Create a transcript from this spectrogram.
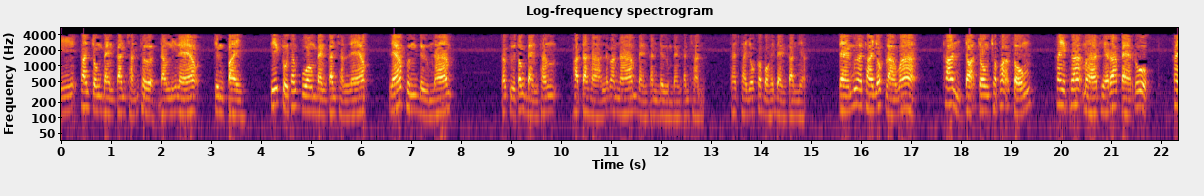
นี้ท่านจงแบ่งกันฉันเถิดดังนี้แล้ว จึงไปภิกษุทั้งปวงแบ่งกันฉันแล้ว แล้วพึงดื่มน้ำก็คือต้องแบ่งทั้งพัฒหารแล้วก็น้ำแบ่งกันดื่มแบ่งกันฉัน ถ้าทายกก็บอกให้แบ่งกันเนี่ย แต่เมื่อทายกกล่าวว่า ท่านเจาะจงเฉพาะสงฆ์ให้พระมหาเถระแปดรูป ให้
